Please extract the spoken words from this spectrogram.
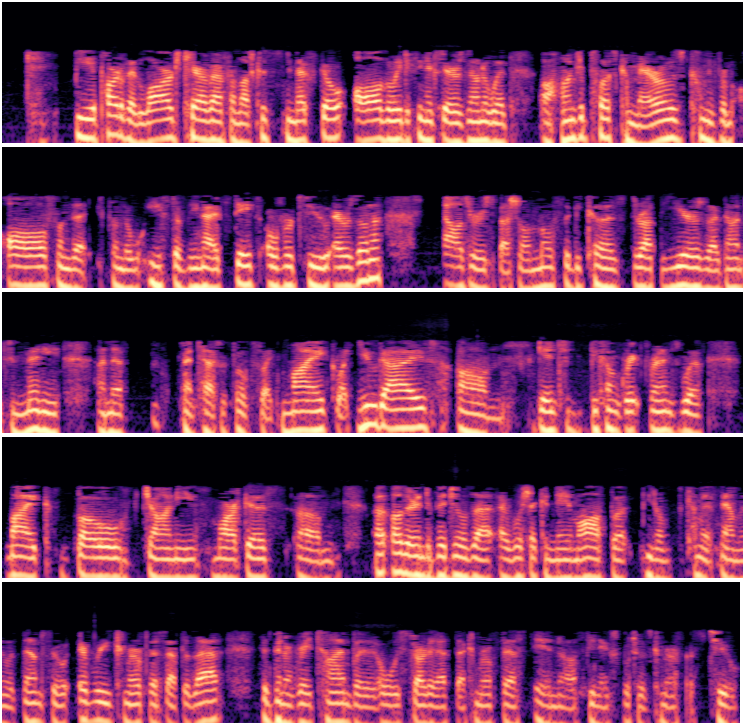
be a part of a large caravan from Las Cruces, New Mexico, all the way to Phoenix, Arizona, with a hundred plus Camaros coming from all from the from the east of the United States over to Arizona. That was very special, mostly because throughout the years I've gone to many, I met fantastic folks like Mike, like you guys, um, getting to become great friends with Mike, Bo, Johnny, Marcus, um, other individuals that I wish I could name off, but you know, becoming a family with them. So every Camaro Fest after that has been a great time, but it always started at that Camaro Fest in uh, Phoenix, which was Camaro Fest 2.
